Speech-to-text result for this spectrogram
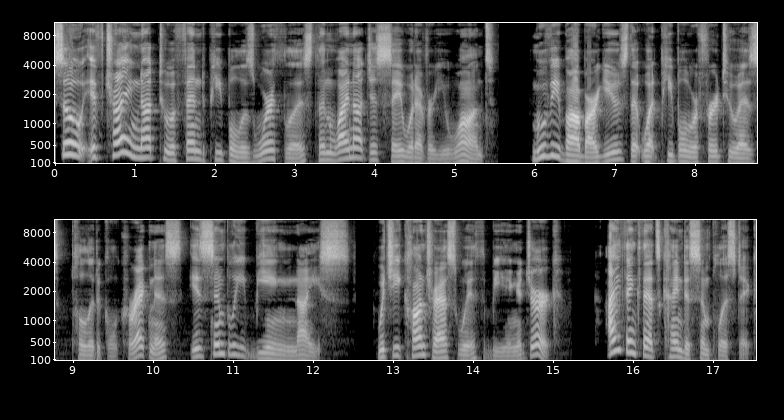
So, if trying not to offend people is worthless, then why not just say whatever you want? Movie Bob argues that what people refer to as political correctness is simply being nice, which he contrasts with being a jerk. I think that's kinda simplistic.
